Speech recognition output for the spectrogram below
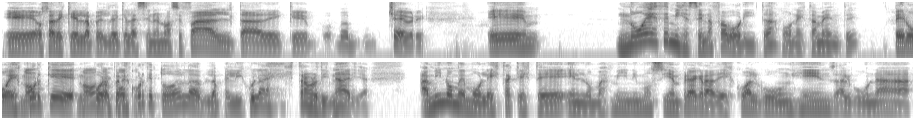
eh, o sea, de que, la, de que la escena no hace falta, de que, chévere. Eh, no es de mis escenas favoritas, honestamente, pero es No, porque, no, por- pero es porque toda la, la película es extraordinaria. A mí no me molesta que esté en lo más mínimo, siempre agradezco algún hint, alguna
